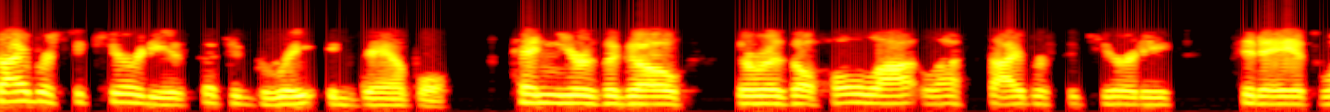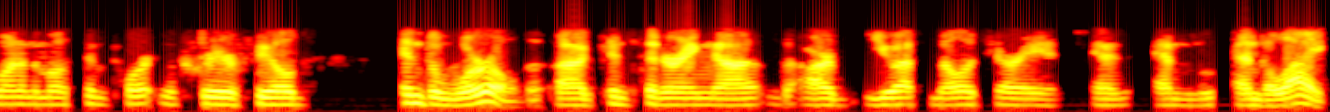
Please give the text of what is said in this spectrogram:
Cybersecurity is such a great example. 10 years ago, there was a whole lot less cybersecurity. Today, it's one of the most important career fields in the world, uh, considering uh, our U.S. military and, and, and the like.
